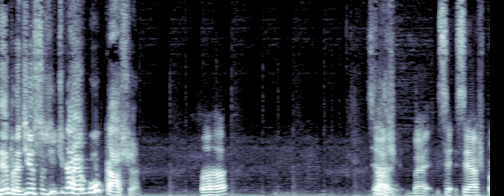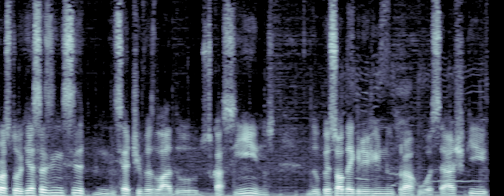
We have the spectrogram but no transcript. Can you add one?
Lembra disso? A gente carregou caixa. Aham. Você acha, você acha, pastor, que essas inicia iniciativas lá do, dos cassinos, do pessoal da igreja indo pra rua, você acha que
